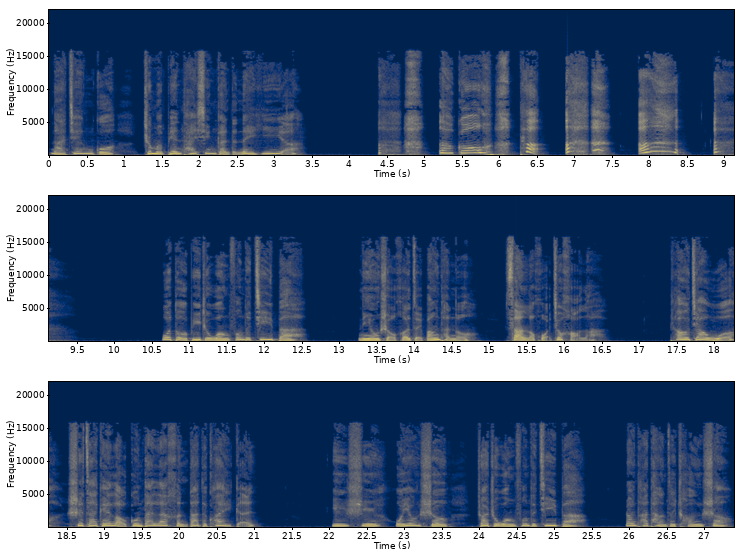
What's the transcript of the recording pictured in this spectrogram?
哪见过这么变态性感的内衣呀？老公，他啊啊！我躲避着王峰的鸡巴，你用手和嘴帮他弄，散了火就好了。调教我是在给老公带来很大的快感，于是我用手抓住王峰的鸡巴，让他躺在床上，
